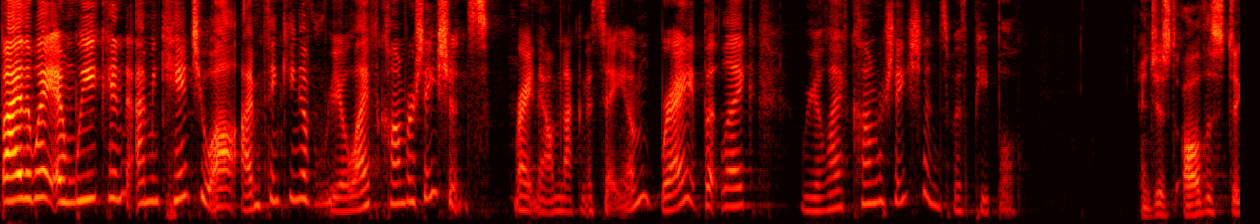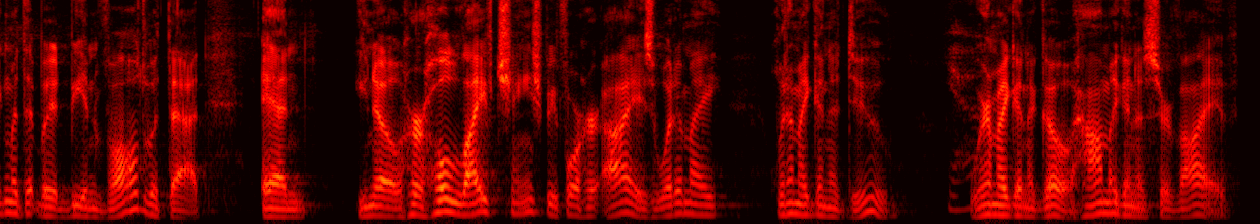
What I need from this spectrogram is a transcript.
by the way, and we can, I mean, can't you all? I'm thinking of real life conversations right now. I'm not going to say them, right? But like real life conversations with people. And just all the stigma that would be involved with that. And, you know, her whole life changed before her eyes. What am I, what am I going to do? Yeah. Where am I going to go? How am I going to survive?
